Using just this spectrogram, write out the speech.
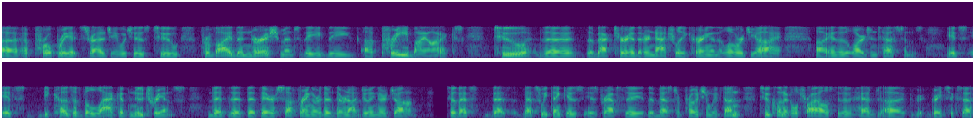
uh, appropriate strategy, which is to provide the nourishment, the the uh, prebiotics to the the bacteria that are naturally occurring in the lower GI, uh, into the large intestines. It's it's because of the lack of nutrients that that, that they're suffering or that they're not doing their job. So that's that's that's we think is is perhaps the the best approach, and we've done two clinical trials that have had uh, great success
